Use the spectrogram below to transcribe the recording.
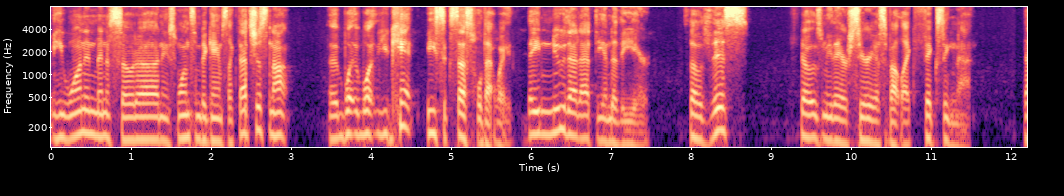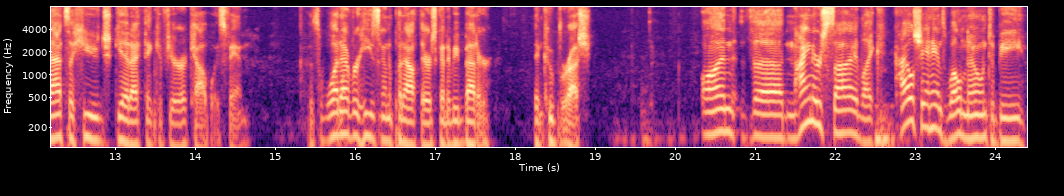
he won in Minnesota and he's won some big games. Like that's just not uh, what what you can't be successful that way. They knew that at the end of the year. So this shows me they are serious about like fixing that. That's a huge get, I think, if you're a Cowboys fan because whatever he's going to put out there is going to be better than Cooper Rush. On the Niners side, like Kyle Shanahan's well known to be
